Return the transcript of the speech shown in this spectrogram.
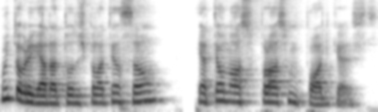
Muito obrigado a todos pela atenção e até o nosso próximo podcast.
